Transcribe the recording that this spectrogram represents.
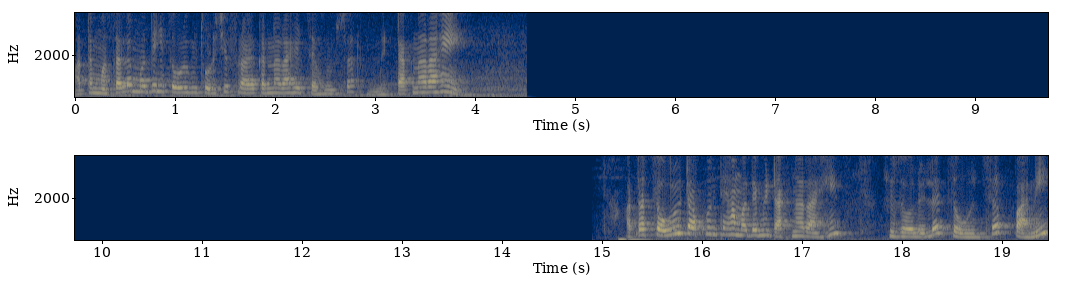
आता मसाल्यामध्ये ही चवळी मी थोडीशी फ्राय करणार आहे. चवीनुसार मीठ टाकणार आहे. आता चवळी टाकून त्यामध्ये मी टाकणार आहे शिजवलेलं चवळीचं पाणी.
